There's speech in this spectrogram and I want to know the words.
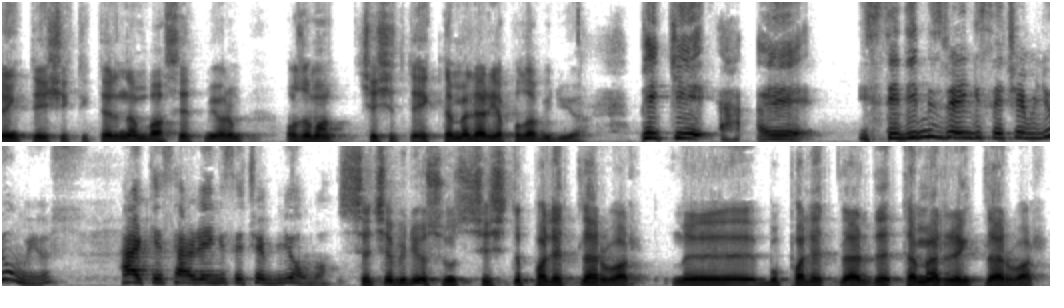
renk değişikliklerinden bahsetmiyorum. O zaman çeşitli eklemeler yapılabiliyor. Peki e, istediğimiz rengi seçebiliyor muyuz? Herkes her rengi seçebiliyor mu? Seçebiliyorsunuz. Çeşitli paletler var. Ee, bu paletlerde temel renkler var.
